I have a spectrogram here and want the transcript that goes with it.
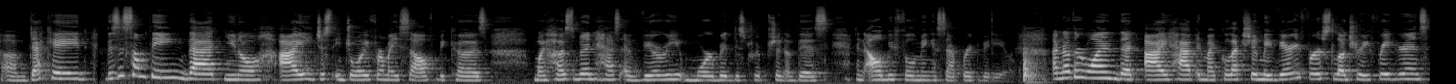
um, decade. This is something that you know i just enjoy for myself because my husband has a very morbid description of this and I'll be filming a separate video. Another one that I have in my collection, my very first luxury fragrance.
